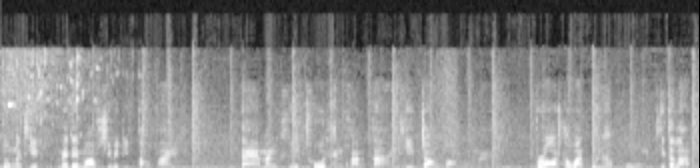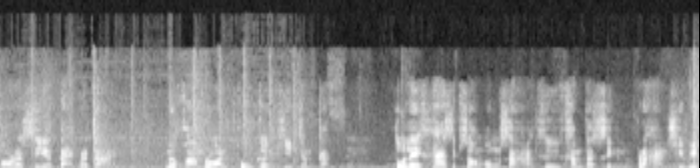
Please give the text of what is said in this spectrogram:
ดวงอาทิตย์ไม่ได้มอบชีวิตอีกต่อไป แต่มันคือทูตแห่งความตายที่จ้องมองลงมา ปลอทวัดอุณหภูมิที่ตลาดออรัสเซียแตกกระจาย เมื่อความร้อนพุ่งเกินขีดจำกัด ตัวเลข 52 องศาคือคำตัดสินประหารชีวิต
